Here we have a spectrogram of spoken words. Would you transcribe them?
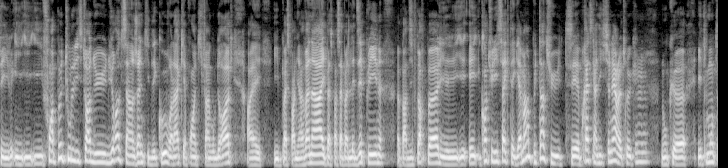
ils, ils- ils- ils font un peu toute l'histoire du, du rock. C'est un jeune qui découvre, là, qui apprend, qui fait un groupe de rock. Alors, il, il passe par Nirvana, il passe par ça par Led Zeppelin, euh, par Deep Purple. il- et quand tu lis ça avec tes gamins, putain, tu, c'est presque un dictionnaire le truc. Mhm. Donc, euh, ils te montrent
